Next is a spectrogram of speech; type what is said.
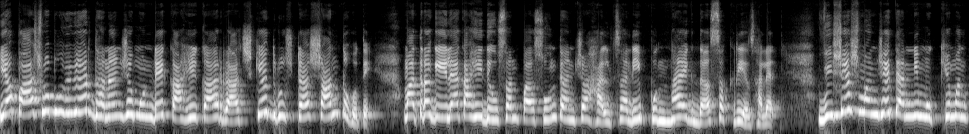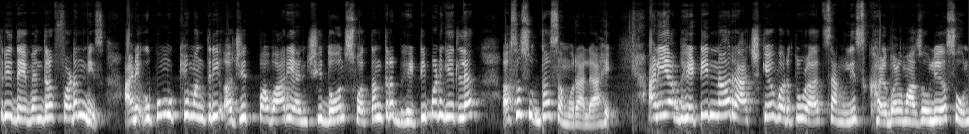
या पार्श्वभूमीवर धनंजय मुंडे काही काळ राजकीय दृष्ट्या शांत होते. मात्र गेल्या काही दिवसांपासून त्यांच्या हालचाली पुन्हा एकदा सक्रिय झाल्यात. विशेष म्हणजे त्यांनी मुख्यमंत्री देवेंद्र फडणवीस आणि उपमुख्यमंत्री अजित पवार यांची दोन स्वतंत्र भेटी पण घेतल्यात असं सुद्धा समोर आलं आहे. आणि या भेटींना राजकीय वर्तुळात चांगलीच खळबळ माजवली असून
